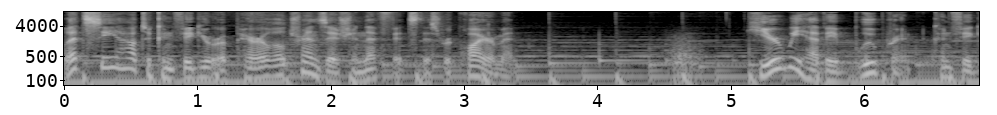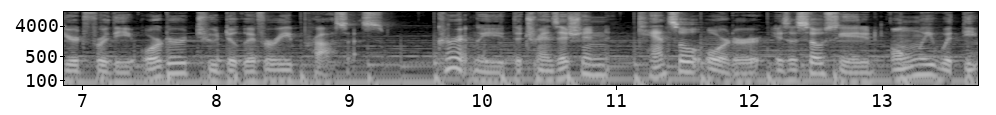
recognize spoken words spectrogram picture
Let's see how to configure a parallel transition that fits this requirement. Here we have a blueprint configured for the order to delivery process. Currently, the transition cancel order is associated only with the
